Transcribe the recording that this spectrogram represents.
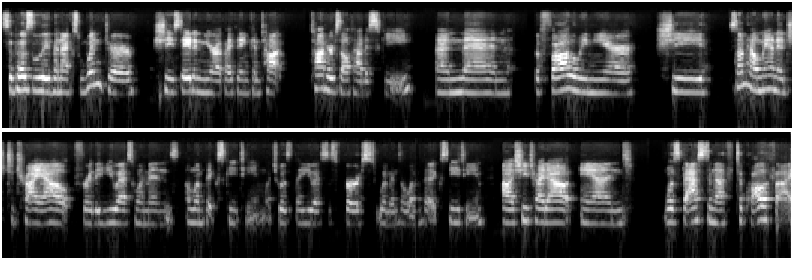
supposedly the next winter, she stayed in Europe, I think, and taught taught herself how to ski. And then the following year, she somehow managed to try out for the US women's Olympic ski team, which was the US's first women's Olympic ski team. Uh, she tried out and was fast enough to qualify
